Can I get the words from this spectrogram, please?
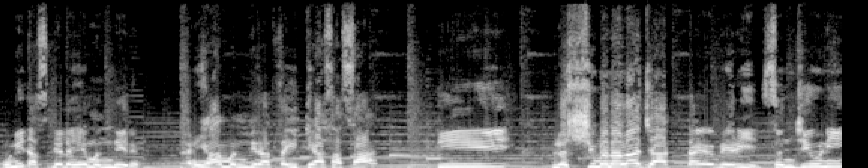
पुनीत असलेलं हे मंदिर. आणि ह्या मंदिराचा इतिहास असा की लक्ष्मणाला ज्या त्या वेळी संजीवनी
